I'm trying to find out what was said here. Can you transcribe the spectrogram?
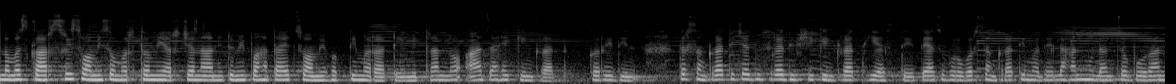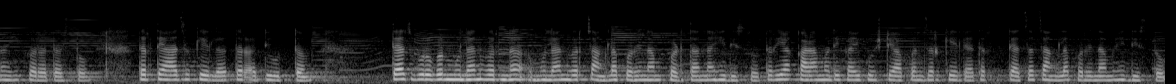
नमस्कार श्री स्वामी समर्थ मी अर्चना आणि तुम्ही पाहतायत स्वामी भक्ती मराठी. मित्रांनो आज आहे किंक्रात करी दिन. तर संक्रांतीच्या दुसऱ्या दिवशी किंक्रात ही असते. त्याचबरोबर संक्रांतीमध्ये लहान मुलांचं बोरानही करत असतो. तर ते आज केलं तर अतिउत्तम. त्याचबरोबर मुलांवरनं मुलांवर चांगला परिणाम पडतानाही दिसतो. तर या काळामध्ये काही गोष्टी आपण जर केल्या तर त्याचा चांगला परिणामही दिसतो.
